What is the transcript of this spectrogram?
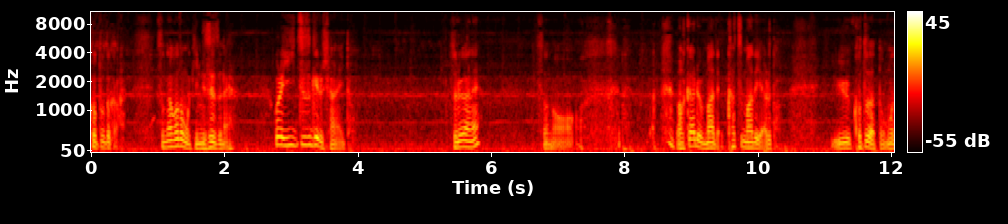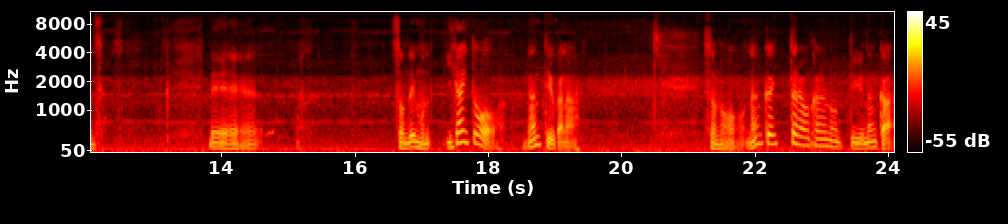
こととかそんなことも気にせずね。これ言い続けるしかないと。それがねその 分かるまで勝つまでやるということだと思うんですよ。でそんでも意外と何て言うかな。その何回言ったら分かるのっていうなんか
